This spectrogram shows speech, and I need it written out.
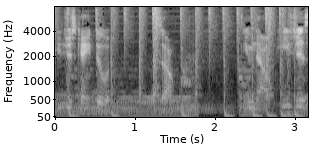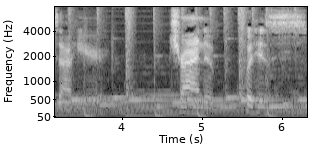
You just can't do it. So, you know, he's just out here trying to put his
